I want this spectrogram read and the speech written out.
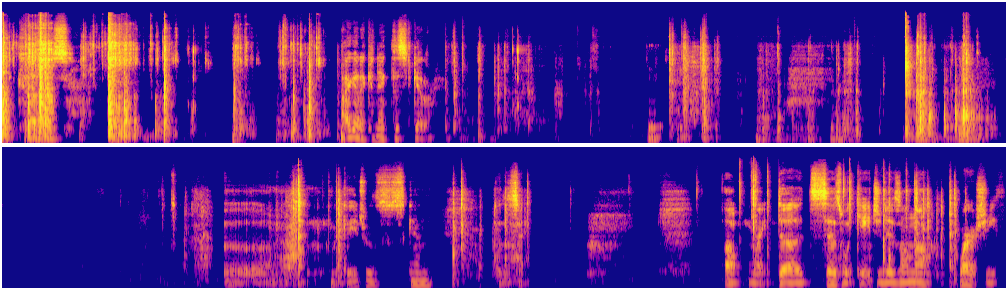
because I gotta connect this together. Uh, gauge was this again? Doesn't say. Oh, right, duh. It says what gauge it is on the wire sheath.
